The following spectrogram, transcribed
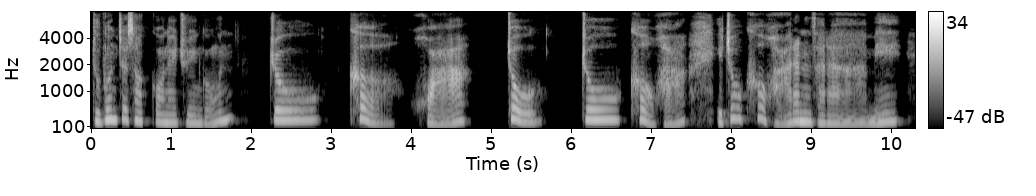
두 번째 사건의 주인공은 조크화, 조, 조크화. 이 조크화라는 사람의 어,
